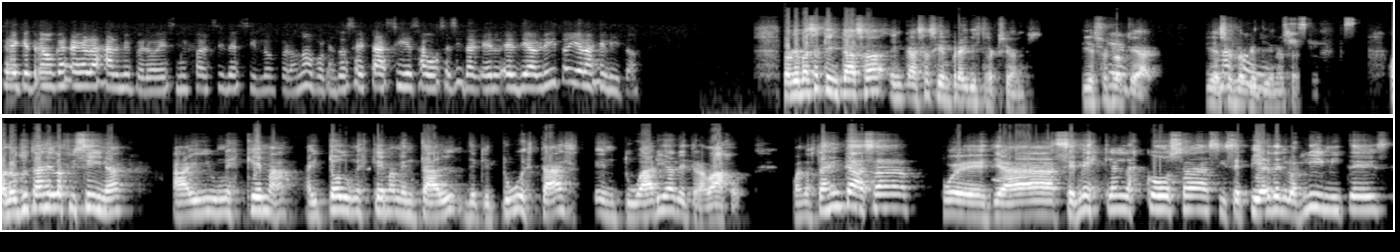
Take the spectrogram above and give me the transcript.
sé que tengo que relajarme, pero es muy fácil decirlo, pero no, porque entonces está así esa vocecita, el, el diablito y el angelito. Lo que pasa es que en casa, en casa siempre hay distracciones y eso es lo que hay. Y eso es lo que tienes. Cuando tú estás en la oficina, hay un esquema, hay todo un esquema mental de que tú estás en tu área de trabajo. Cuando estás en casa, pues ya se mezclan las cosas y se pierden los límites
